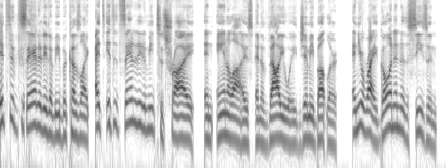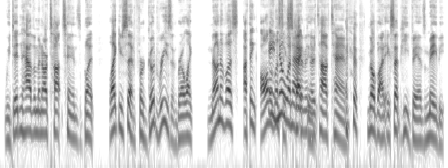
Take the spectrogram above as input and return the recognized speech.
It's insanity to me because like it's it's insanity to me to try and analyze and evaluate Jimmy Butler. And you're right, going into the season, we didn't have him in our top tens, but like you said, for good reason, bro. Like none of us, I think all of us no one had him in their top ten. nobody except Heat fans, maybe.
